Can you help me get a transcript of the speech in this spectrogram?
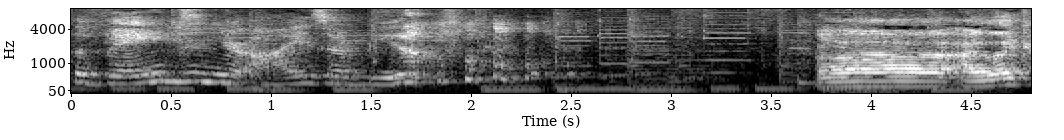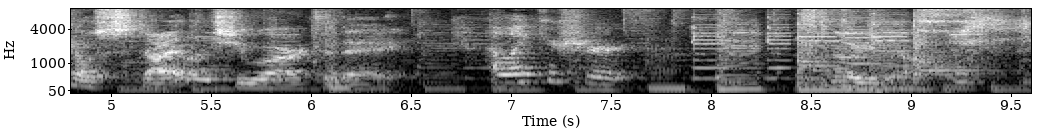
The veins in your eyes are beautiful. Uh, I like how stylish you are today. I like your shirt. No, you don't.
